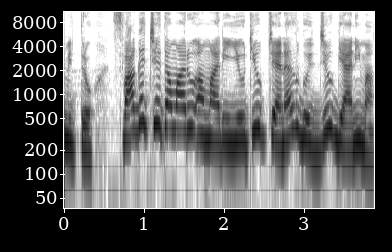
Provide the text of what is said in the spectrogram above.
મિત્રો, સ્વાગત છે તમારું અમારી યુટ્યુબ ચેનલ ગુજ્જુ જ્ઞાનીમાં.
